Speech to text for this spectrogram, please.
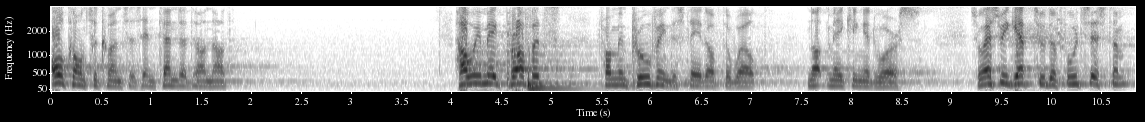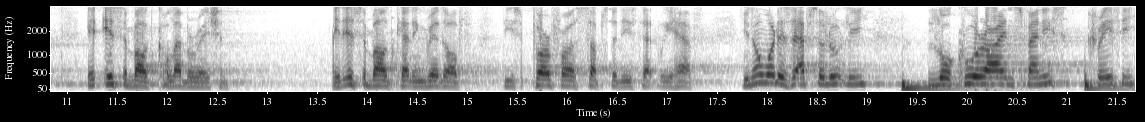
All consequences, intended or not. How we make profits from improving the state of the world, not making it worse. So as we get to the food system, it is about collaboration. It is about getting rid of these perverse subsidies that we have. You know what is absolutely locura in Spanish? Crazy.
